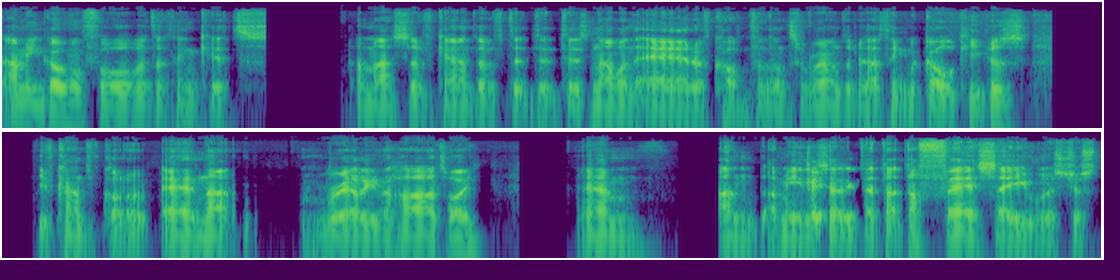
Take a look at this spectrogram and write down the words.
I mean, going forward, I think it's a massive kind of. Th- th- there's now an air of confidence around him, and I think with goalkeepers, you've kind of got to earn that really the hard way. Um, and I mean, he said that that, that fair save was just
